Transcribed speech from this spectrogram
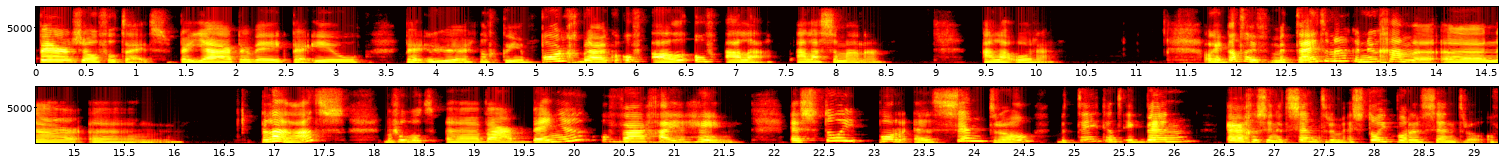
per zoveel tijd, per jaar, per week, per eeuw, per uur, dan kun je por gebruiken of al of ala, a la semana, a la hora. Oké, dat heeft met tijd te maken. Nu gaan we uh, naar uh, plaats. Bijvoorbeeld, uh, waar ben je of waar ga je heen? Estoy por el centro betekent ik ben ergens in het centrum. Estoy por el centro. Of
